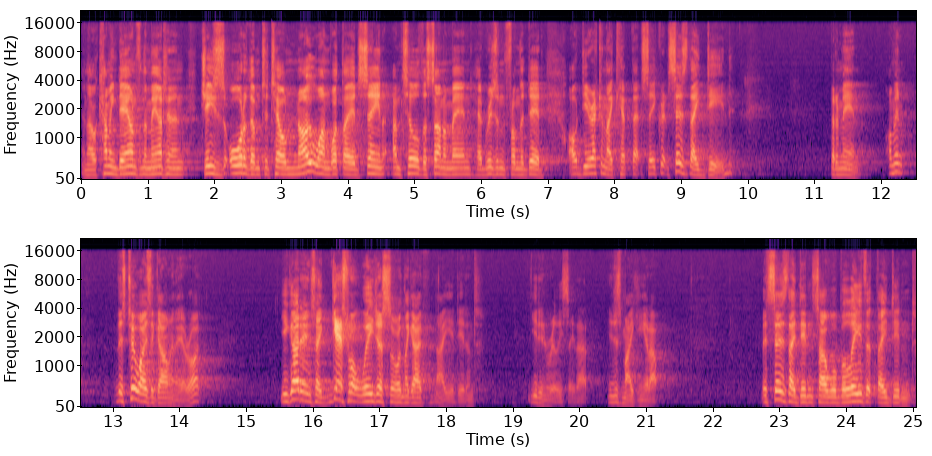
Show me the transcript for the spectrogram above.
And they were coming down from the mountain, and Jesus ordered them to tell no one what they had seen until the Son of Man had risen from the dead. Oh, do you reckon they kept that secret? It says they did. But, a man, I mean, there's two ways of going there, right? You go down and say, Guess what we just saw? And they go, No, you didn't. You didn't really see that. You're just making it up. It says they didn't, so we'll believe that they didn't.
